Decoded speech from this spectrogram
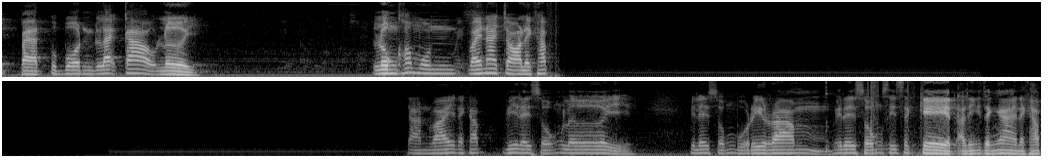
ด8 อุบลและ 9 เลยลงข้อมูลไว้หน้าจอเลยครับานไว้นะครับ วิไลสงเลย วิไลสงบุรีรัมย์วิไลสงศรีสะเกดอะไรนี้จะง่ายนะครับ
